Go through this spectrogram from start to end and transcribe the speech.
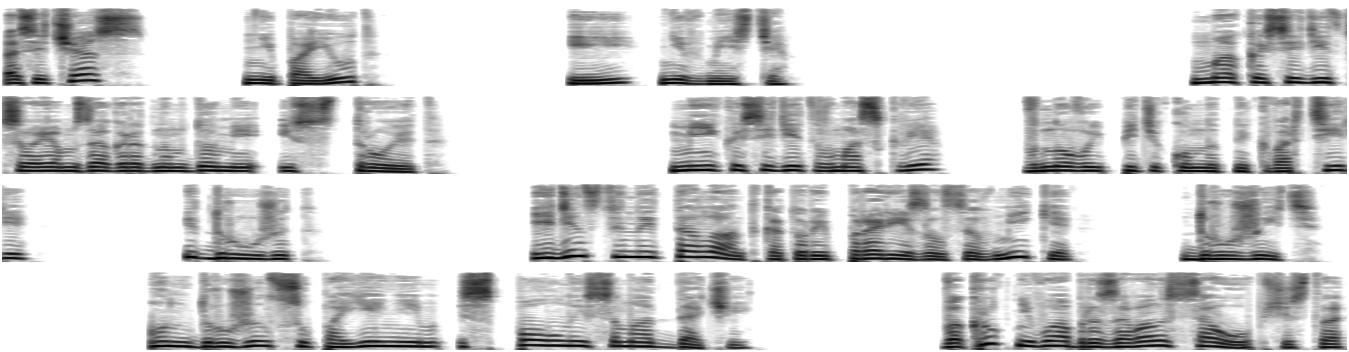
а сейчас не поют и не вместе. Мака сидит в своем загородном доме и строит. Мика сидит в Москве, в новой пятикомнатной квартире и дружит. Единственный талант, который прорезался в Мике — дружить. Он дружил с упоением и с полной самоотдачей. Вокруг него образовалось сообщество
